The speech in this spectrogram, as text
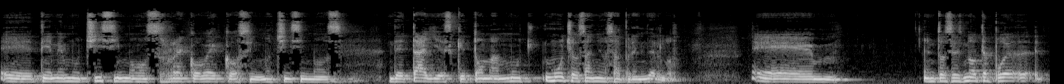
eh, tiene muchísimos recovecos y muchísimos detalles que toman much- muchos años aprenderlos. Eh, entonces no te puede,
